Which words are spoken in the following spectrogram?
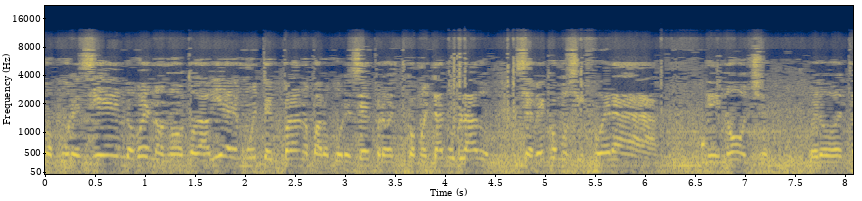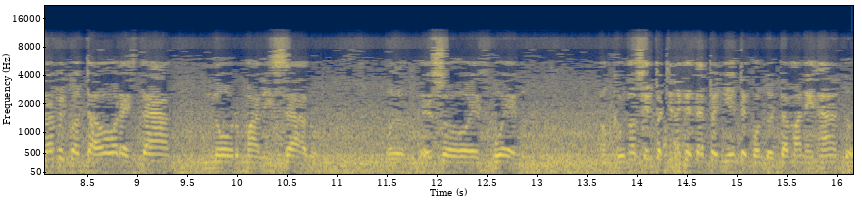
oscureciendo. Bueno, no, todavía es muy temprano para oscurecer, pero como está nublado, se ve como si fuera de noche. Pero el tráfico hasta ahora está normalizado. Eso es bueno. Aunque uno siempre tiene que estar pendiente cuando está manejando,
